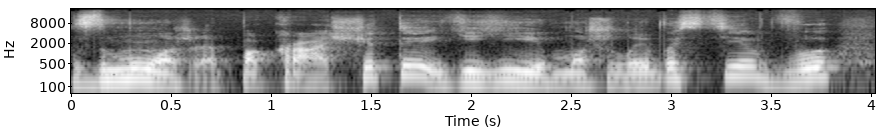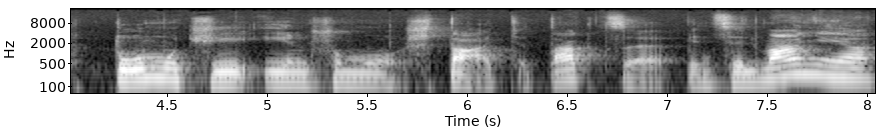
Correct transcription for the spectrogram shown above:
зможе покращити її можливості в тому чи іншому штаті. Так, Це Пенсільванія,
